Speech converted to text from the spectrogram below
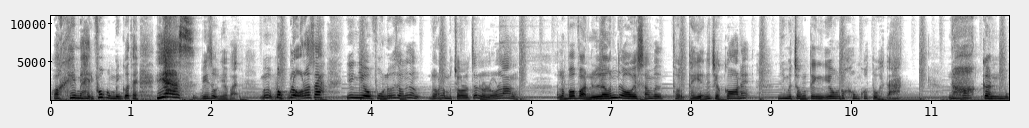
Hoặc khi mà hạnh phúc của mình có thể yes! Ví dụ như vậy. Mình bộc lộ nó ra. Nhưng nhiều phụ nữ giống rằng đó là một trò rất là lố lăng. Là vớ vẩn lớn rồi sao mà thể hiện như trẻ con ấy. Nhưng mà trong tình yêu nó không có tuổi tác nó cần một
